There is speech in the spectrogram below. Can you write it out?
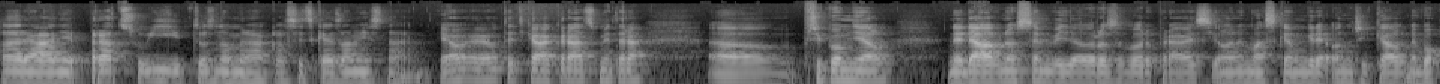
ale reálně pracují, to znamená klasické zaměstnání. Jo, jo, teďka akorát mi teda uh, připomněl, nedávno jsem viděl rozhovor právě s Elonem Muskem, kde on říkal, nebo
